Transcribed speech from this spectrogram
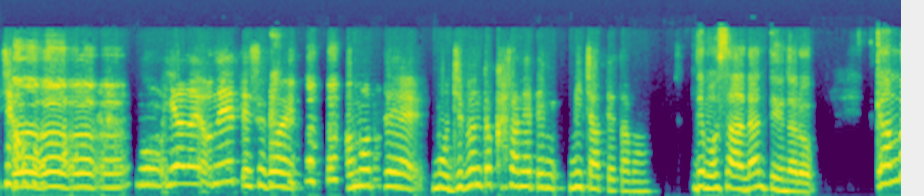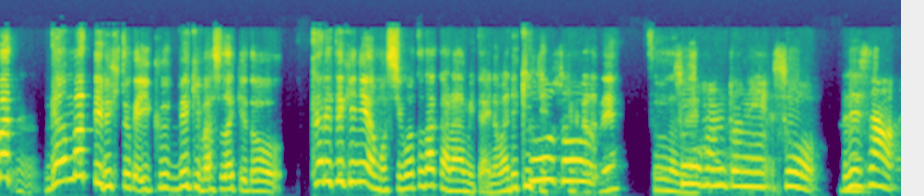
ちゃうん思う、もう嫌だよねってすごい思ってもう自分と重ねて見ちゃってたもん。でもさなんて言うんだろう頑張っ頑張ってる人が行くべき場所だけど彼的にはもう仕事だからみたいな割り切ってるからね。そうだそうね。本当にそう。うんでさ、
